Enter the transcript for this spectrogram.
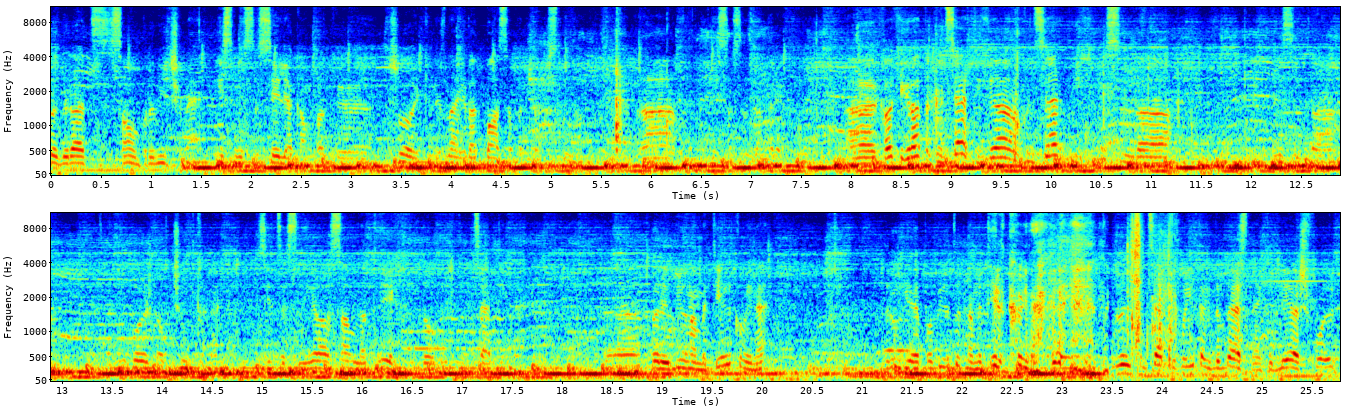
Prvo bi rad samo pravičil, ne, nisem mislil seljak, ampak eh, človek, ki ne zna igrati basa, pač je poslušal. Uh, nisem se zdaj rekel. Uh, kako igrati na koncertih? Ja, na koncertih mislim, da, mislim, da ni boljšega občutka. Ne. Sicer sem igral sam na dveh dolgih koncertih. Ne. Uh, prvi je bil na Metelkovi, ne. Drugi je pa bil tudi na Metelkovi. Ne. Drugi koncert je pa itak the best, ne. ko gledaš folk,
